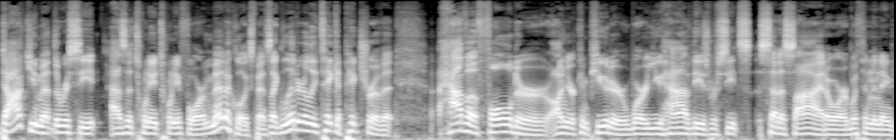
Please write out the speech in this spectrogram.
document the receipt as a 2024 medical expense. Like literally, take a picture of it, have a folder on your computer where you have these receipts set aside or within an,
